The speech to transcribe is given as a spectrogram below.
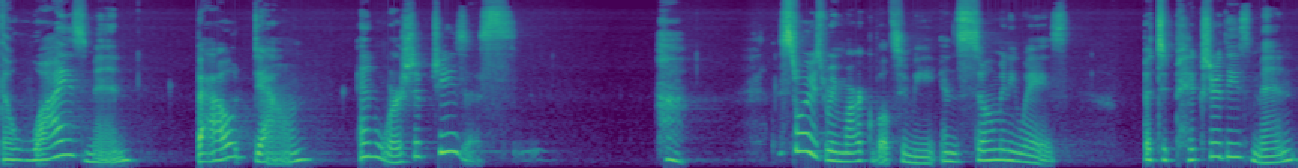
The wise men bowed down and worshiped Jesus. Huh. The story is remarkable to me in so many ways, but to picture these men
